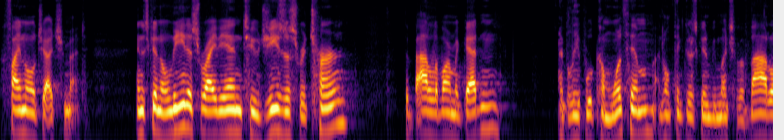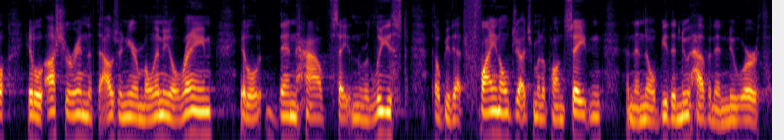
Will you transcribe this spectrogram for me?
final judgment. And it's going to lead us right into Jesus' return, the Battle of Armageddon. I believe we'll come with him. I don't think there's going to be much of a battle. It'll usher in the thousand year millennial reign. It'll then have Satan released. There'll be that final judgment upon Satan, and then there'll be the new heaven and new earth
